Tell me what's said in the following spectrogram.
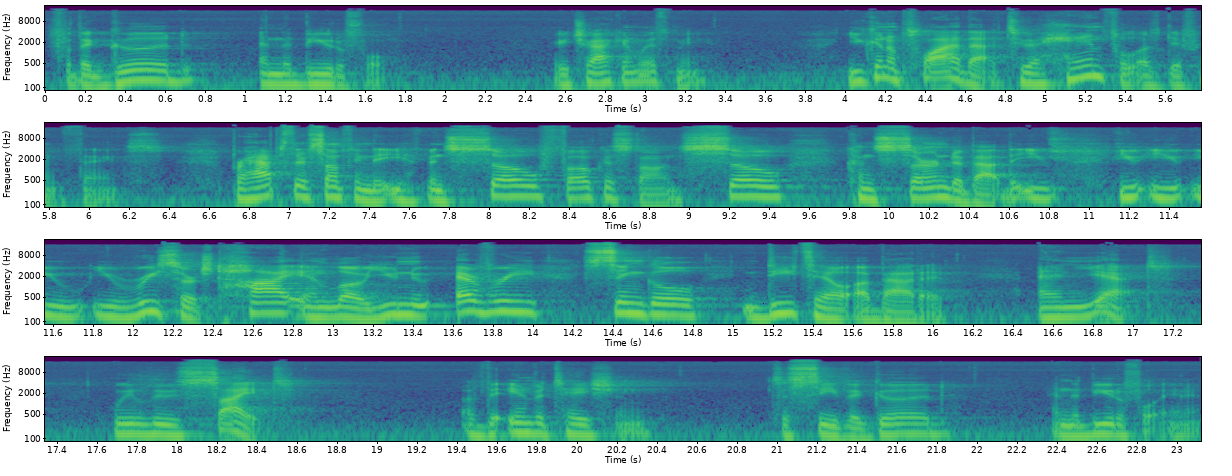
for the good and the beautiful. Are you tracking with me? You can apply that to a handful of different things. Perhaps there's something that you've been so focused on, so concerned about, that you, you, you, you, you researched high and low. You knew every single detail about it. And yet, we lose sight of the invitation to see the good and the beautiful in it.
